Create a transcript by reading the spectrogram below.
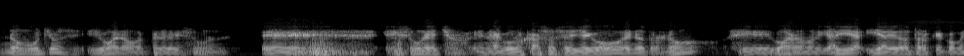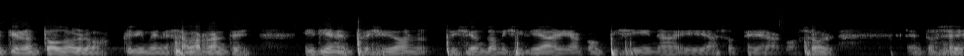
no muchos, y bueno, pero es un, eh, es un hecho. En algunos casos se llegó, en otros no. Eh, bueno, y hay, y hay otros que cometieron todos los crímenes aberrantes y tienen prisión, prisión domiciliaria con piscina y azotea con sol. Entonces,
